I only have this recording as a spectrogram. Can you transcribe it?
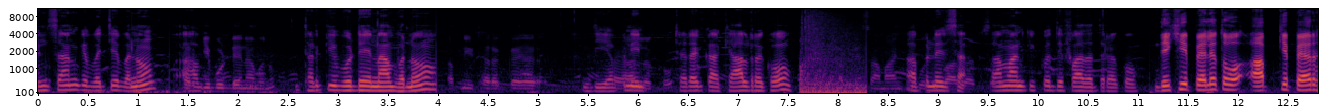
इंसान के बच्चे बनो। आप ठरकी बुड्ढे ना बनो। ठरकी बूढ़े ना बनो। अपनी ठरक का जी अपनी ठरक का ख्याल रखो। अपने सामान की अपने सा, सामान की खुद हिफाजत रखो। देखिए पहले तो आपके पैर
